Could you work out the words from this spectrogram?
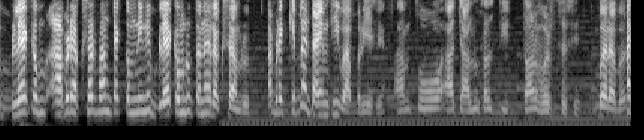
બ્લેક આપણે અક્ષર ફાર્મ ટેક કંપનીની બ્લેક અમૃત અને રક્ષામૃત આપણે કેટલા ટાઈમથી વાપરીએ છીએ? આમ તો આ ચાલુ સાલ ત્રણ વર્ષ થશે. બરાબર. આ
